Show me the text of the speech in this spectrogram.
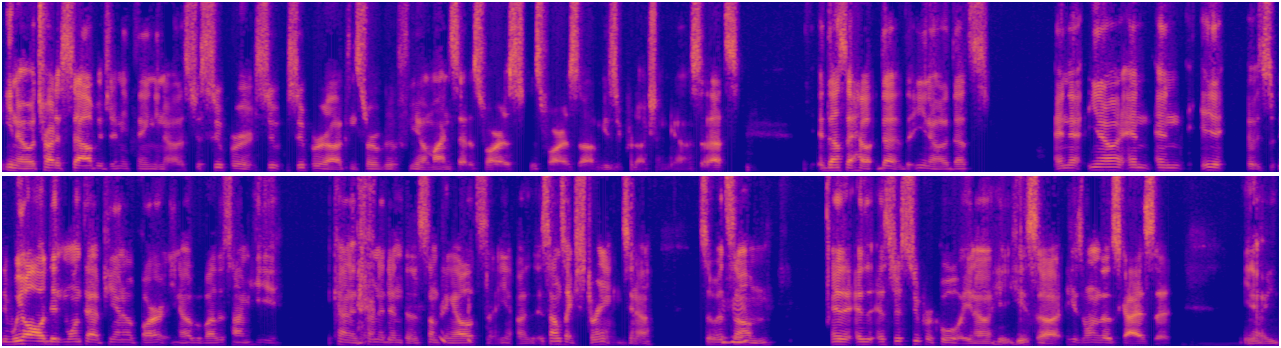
you know, try to salvage anything, you know, it's just super super super uh, conservative, you know, mindset as far as as far as uh, music production, you know, so that's it that's a hell that you know that's and it, you know and and it, it's, we all didn't want that piano part you know but by the time he kind of turn it into something else you know it sounds like strings you know so it's Mhm. um it, it- it's just super cool you know he, he's uh he's one of those guys that you know you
